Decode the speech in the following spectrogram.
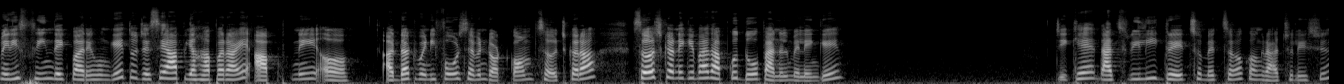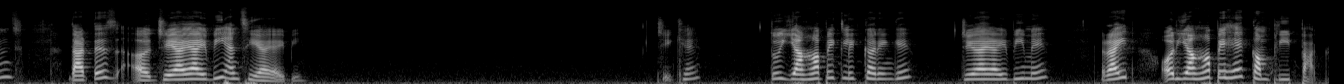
मेरी स्क्रीन देख पा रहे होंगे। तो जैसे आप यहाँ पर आए, आपने Adda twenty four seven dot com search करा। सर्च करने के बाद आपको दो पैनल मिलेंगे। ठीक है? That's really great Sumit sir congratulation that is J I I B and C I I B ठीक है? तो यहाँ पे क्लिक करेंगे जे आई आई बी में राइट right? और यहाँ पे है कंप्लीट पैक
